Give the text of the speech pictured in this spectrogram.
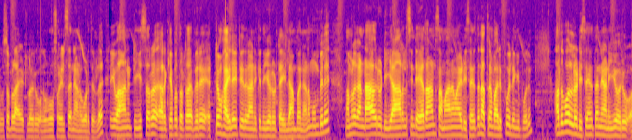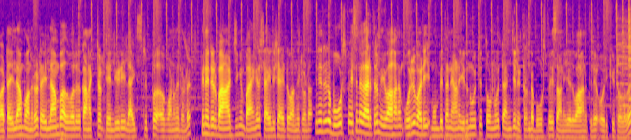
യൂസബിൾ ആയിട്ടുള്ള ഒരു റൂഫ് റെയിൽസ് തന്നെയാണ് കൊടുത്തിട്ടുള്ളത്. ഈ വാഹനം ടീസർ ഇറക്കിയപ്പോൾ തൊട്ട് ഇവർ ഏറ്റവും ഹൈലൈറ്റ് ചെയ്ത് കാണിക്കുന്ന ഈ ഒരു ടൈൽ ലാമ്പ് തന്നെയാണ്. മുമ്പിൽ നമ്മൾ കണ്ട ആ ഒരു ഡി ആർ എൽസിന്റെ ഏതാണ്ട് സമാനമായ ഡിസൈനത്തിന് അത്രയും വലിപ്പമില്ലെങ്കിൽ പോലും അതുപോലുള്ള ഡിസൈനിൽ തന്നെയാണ് ഈ ഒരു ടൈൽ ലാമ്പ് വന്നിട്ട് ടൈൽ ലാമ്പ് അതുപോലെ ഒരു connected L E D light strip കൊണ്ടുവന്നിട്ടുണ്ട്. പിന്നെ എന്റെ ഒരു ബാഡ്ജിങ്ങും ഭയങ്കര സ്റ്റൈലിഷ് ആയിട്ട് വന്നിട്ടുണ്ട്. പിന്നെ എന്റെ ഒരു ബൂട്ട് സ്പേസിന്റെ കാര്യത്തിലും ഈ വാഹനം ഒരു പടി മുമ്പിൽ തന്നെയാണ്. ഇരുന്നൂറ്റി തൊണ്ണൂറ്റഞ്ച് ലിറ്ററിന്റെ ബൂട്ട് സ്പേസ് ആണ് ഈ ഒരു വാഹനത്തിൽ ഒരുക്കിയിട്ടുള്ളത്.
